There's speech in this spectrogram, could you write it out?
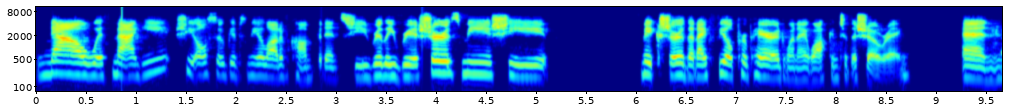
now with Maggie, she also gives me a lot of confidence. She really reassures me. She makes sure that I feel prepared when I walk into the show ring. And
